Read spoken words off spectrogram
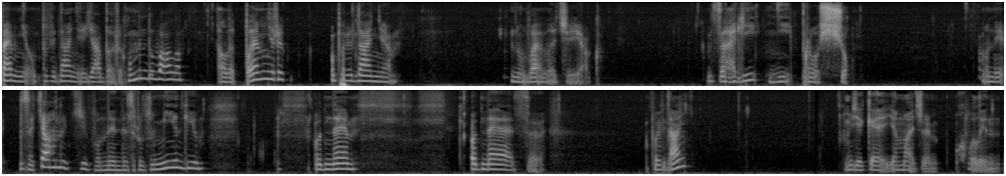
Певні оповідання я би рекомендувала, але певні оповідання, новели чи як, взагалі ні про що. Вони затягнуті, вони незрозумілі. Одне, одне з оповідань в яке я майже хвилин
